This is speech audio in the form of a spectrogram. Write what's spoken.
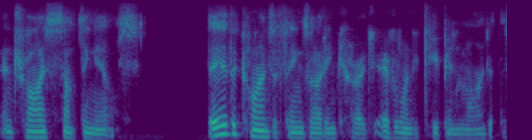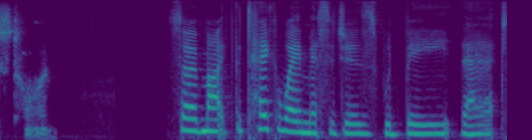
and try something else. They're the kinds of things I'd encourage everyone to keep in mind at this time. So, Mike, the takeaway messages would be that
